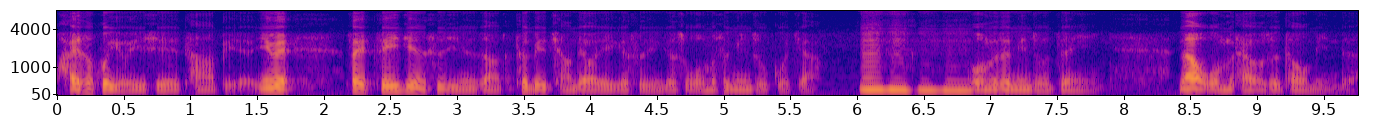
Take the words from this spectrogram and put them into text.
还是会有一些差别，因为在这一件事情上特别强调的一个事情就是我们是民主国家，嗯哼哼哼，我们是民主阵营，那我们财务是透明的，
